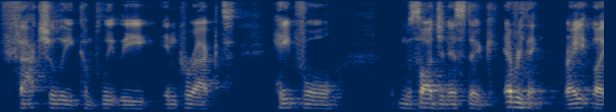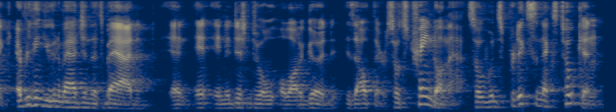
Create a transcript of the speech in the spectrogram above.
factually completely incorrect hateful misogynistic, everything, right? Like everything you can imagine that's bad, and, in addition to a, lot of good, is out there. So it's trained on that. So when it predicts the next token,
